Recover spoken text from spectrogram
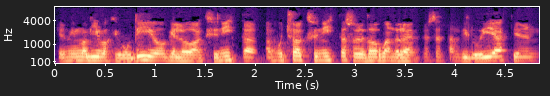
que el mismo equipo ejecutivo, que los accionistas. Muchos accionistas, sobre todo cuando las empresas están diluidas, tienen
